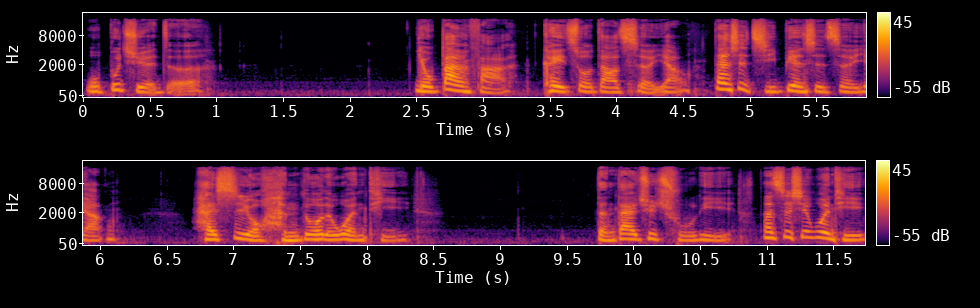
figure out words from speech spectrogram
我不觉得。有办法可以做到这样，但是即便是这样，还是有很多的问题等待去处理。那这些问题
